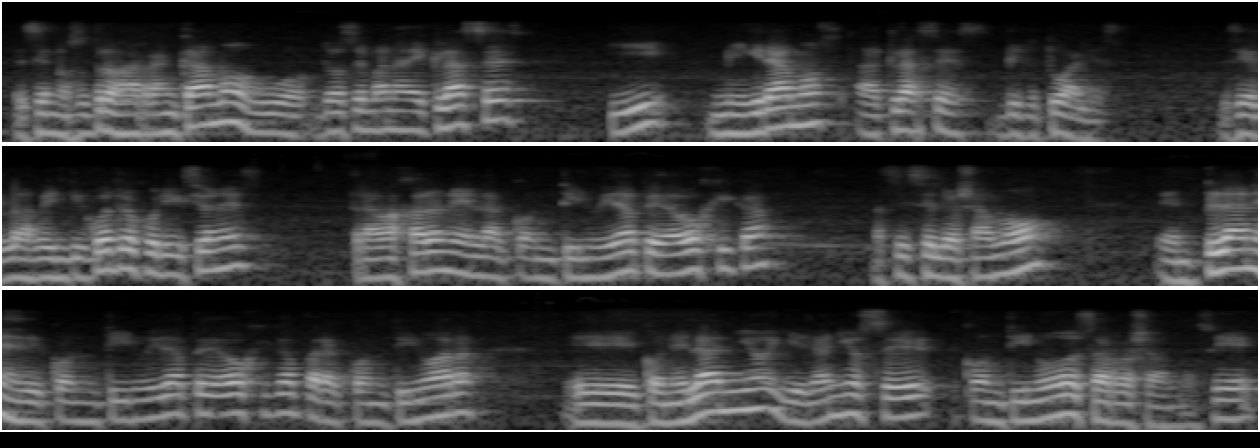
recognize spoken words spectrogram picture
Es decir, nosotros arrancamos, hubo dos semanas de clases y migramos a clases virtuales. Es decir, las 24 jurisdicciones trabajaron en la continuidad pedagógica, así se lo llamó, en planes de continuidad pedagógica para continuar eh, con el año y el año se continuó desarrollando, ¿sí?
